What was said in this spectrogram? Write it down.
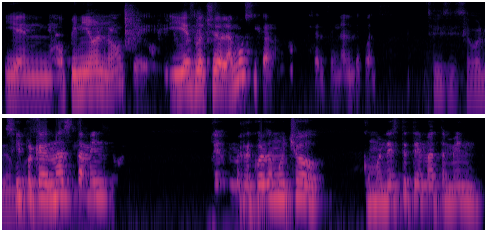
y en opinión, ¿no? Y es lo chido de la música, ¿no? O sea, al final de cuentas. Sí, sí, se vuelve Sí, porque además también me recuerda mucho, como en este tema también,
